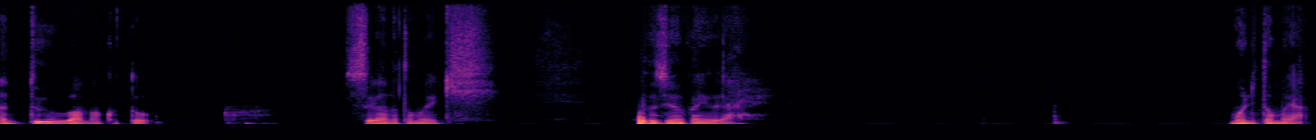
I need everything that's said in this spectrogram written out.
ドゥーワ誠。菅野智之。藤岡雄大。森友哉、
